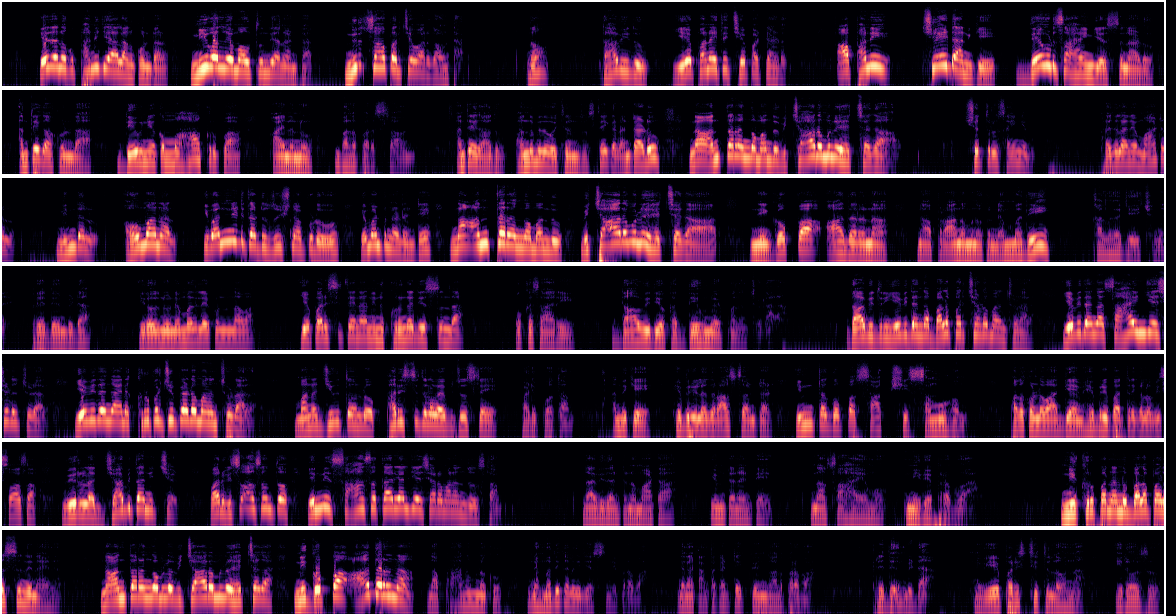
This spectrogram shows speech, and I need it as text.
ఏదైనా ఒక పని చేయాలనుకుంటారు నీ వల్ల ఏమవుతుంది అని అంటారు. నిరుత్సాహపరిచేవారుగా ఉంటారు. నో దావీదు ఏ పని అయితే చేపట్టాడో ఆ పని చేయడానికి దేవుడు సహాయం చేస్తున్నాడు. అంతేకాకుండా దేవుని యొక్క మహాకృప ఆయనను బలపరుస్తూ ఉంది. అంతేకాదు పంతొమ్మిదో వచ్చిన చూస్తే ఇక్కడ అంటాడు నా అంతరంగమందు విచారములు హెచ్చగా. శత్రు సైన్యం ప్రజలనే మాటలు నిందలు అవమానాలు ఇవన్నిటి తట్టు చూసినప్పుడు ఏమంటున్నాడంటే నా అంతరంగమందు విచారములు హెచ్చగా. నీ గొప్ప ఆదరణ నా ప్రాణమునకు నెమ్మది కలగజేయుచున్నది. ప్రియ దేవుని బిడ్డ ఈరోజు నువ్వు నెమ్మది లేకుండా ఉన్నావా? ఏ పరిస్థితి అయినా నిన్ను కృంగదీస్తుందా? ఒక్కసారి దావిది యొక్క దేవుని వైపు మనం చూడాలా? దావిదుని ఏ విధంగా బలపరిచాడో మనం చూడాలి? ఏ విధంగా సహాయం చేశాడో చూడాలి? ఏ విధంగా ఆయన కృప చూపాడో మనం చూడాలి? మన జీవితంలో పరిస్థితుల వైపు చూస్తే పడిపోతాం. అందుకే హెబ్రిలకు రాస్తూ అంటాడు ఇంత గొప్ప సాక్షి సమూహం పదకొండవ అధ్యాయం హెబ్రి పత్రికలో విశ్వాస వీరుల జాబితాని ఇచ్చాడు. వారు విశ్వాసంతో ఎన్ని సాహస కార్యాలు చేశారో మనం చూస్తాం. దావిదంటున్న మాట ఏమిటనంటే నా సహాయము నీవే ప్రభువా. నీ కృప నన్ను బలపరుస్తుంది నాయన. నా అంతరంగంలో విచారములు హెచ్చగా నీ గొప్ప ఆదరణ నా ప్రాణమునకు నెమ్మది కలుగజేస్తుంది ప్రభా. నాకు అంతకంటే ఎక్కువేం కావాలి ప్రభా? ప్రియ బిడ్డ నువ్వు ఏ పరిస్థితుల్లో ఉన్నా ఈరోజు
